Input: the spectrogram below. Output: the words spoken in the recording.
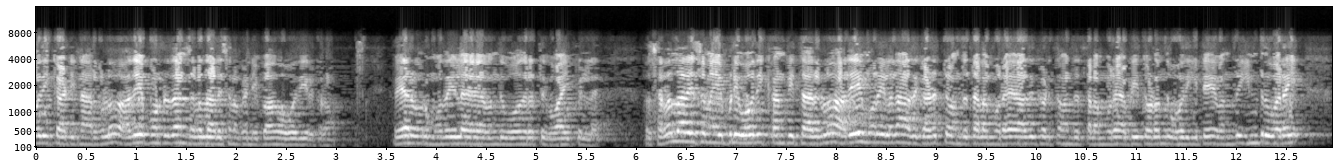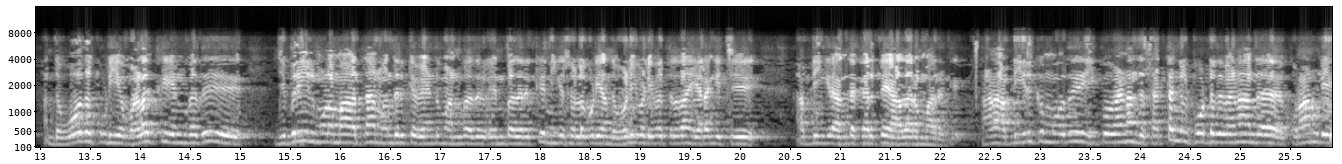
ஓதி காட்டினார்களோ அதே போன்றுதான் சரதா அலிஸ்லாம் கண்டிப்பாக ஓதி இருக்கிறோம் வேற ஒரு முறையில வந்து ஓதுறதுக்கு வாய்ப்பு இல்லை. சரதா அலிஸ்லாம் எப்படி ஓதி காண்பித்தார்களோ அதே முறையில தான் அதுக்கு அடுத்து வந்த தலைமுறை அதுக்கு அடுத்து வந்த தலைமுறை அப்படி தொடர்ந்து ஓதிக்கிட்டே வந்து இன்று வரை அந்த ஓதக்கூடிய வழக்கு என்பது ஜிப்ரீல் மூலமாகத்தான் வந்திருக்க வேண்டும் என்பது என்பதற்கு நீங்க சொல்லக்கூடிய அந்த ஒளி வடிவத்துல தான் இறங்குச்சு. அப்படிங்கிற அந்த கருத்தே ஆதாரமா இருக்கு. ஆனா அப்படி இருக்கும்போது இப்போ வேணா அந்த சட்டங்கள் போட்டது வேணா அந்த குரானுடைய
